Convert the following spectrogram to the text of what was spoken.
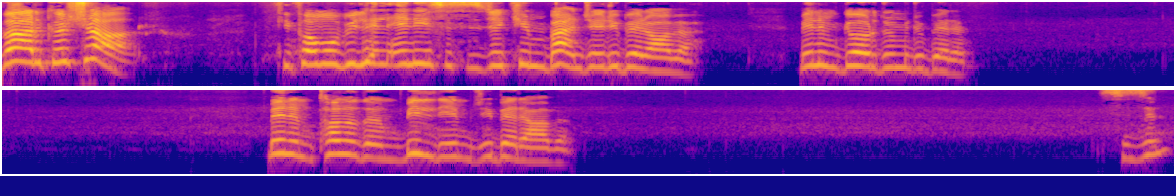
Ve arkadaşlar FIFA Mobile'in en iyisi sizce kim? Bence Ribery abi. Benim gördüğüm Ribery. Benim tanıdığım, bildiğim Ribery abi. Sizin?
